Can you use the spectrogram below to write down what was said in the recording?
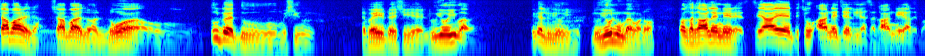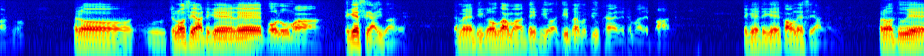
ရှားပါတယ်ဗျရှားပါတယ်ဆိုတော့လုံးဝဟိုသူ့အတွက်သူမရှိဘူးတပည့်ရအတွက်ရှိတယ်လူယိုကြီးပါပဲဒီကလူယိုကြီးလူယိုလူမှန်ပါနော်တော့စကားလည်းနေတယ်ဆရာရဲ့တချို့အားနည်းချက်လေးကစကားနေရတယ်ပါနော်အဲ့တော့ဟိုကျွန်တော်ဆရာတကယ်လဲဘောလုံးမှာတကယ်ဆရာကြီးပါပဲဒါပေမဲ့ဒီလောကမှာတိတ်ပြီးတော့အတိအမှတ်မပြုတ်ခံရတဲ့တမလည်းပါတယ်တကယ်တကယ်ကောင်းတဲ့ဆရာပါပဲအဲ့တော့သူ့ရဲ့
